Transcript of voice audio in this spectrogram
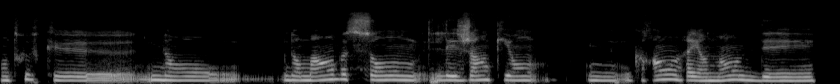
on trouve que nos, membres sont les gens qui ont un grand rayonnement des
